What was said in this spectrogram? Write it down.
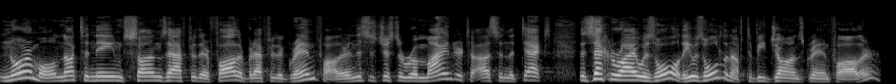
normal not to name sons after their father, but after their grandfather. And this is just a reminder to us in the text that Zechariah was old. He was old enough to be John's grandfather.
